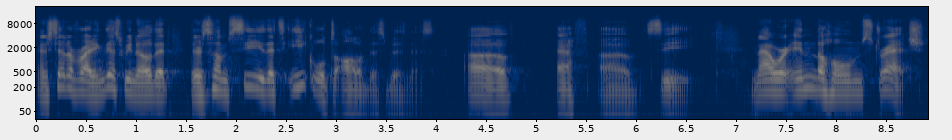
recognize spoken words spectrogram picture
And instead of writing this, we know that there's some c that's equal to all of this business of f of c. Now we're in the home stretch.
